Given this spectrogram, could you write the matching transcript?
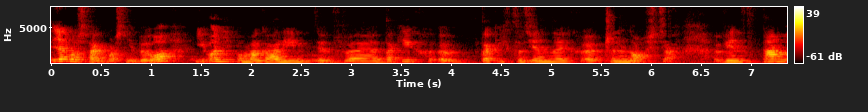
jakoś tak właśnie było i oni pomagali w takich, w takich codziennych e, czynnościach. Więc tam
